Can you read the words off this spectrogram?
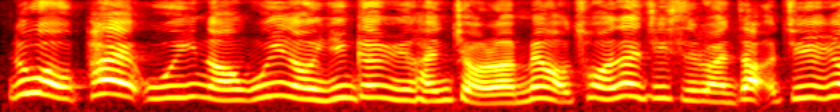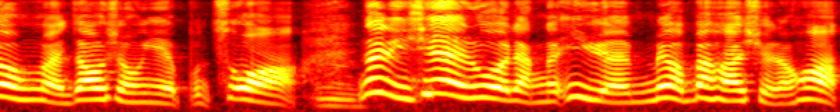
如果派吴怡农，吴怡农已经耕耘很久了，没有错。那即使阮昭，其实用阮昭雄也不错啊。那你现在如果两个议员没有办法选的话，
